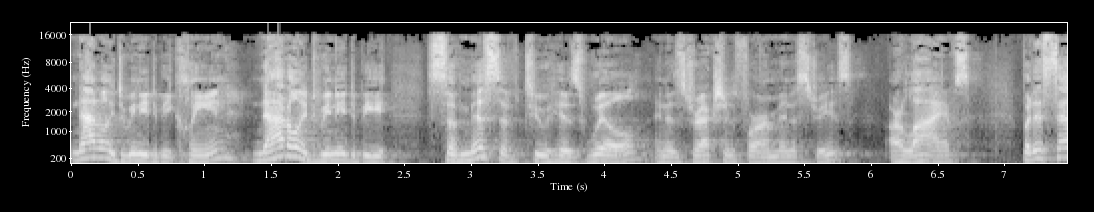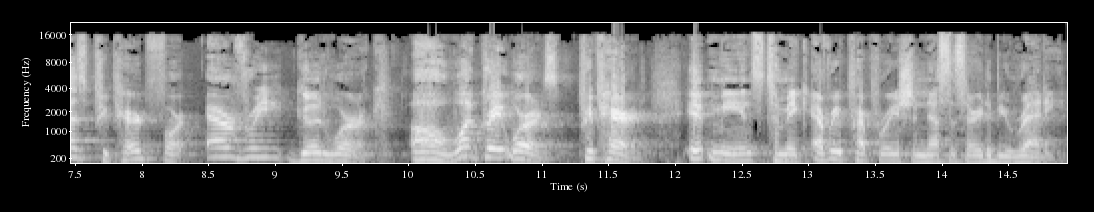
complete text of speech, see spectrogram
not only do we need to be clean, not only do we need to be submissive to his will and his direction for our ministries, our lives, but it says prepared for every good work. Oh, what great words. Prepared. It means to make every preparation necessary to be ready.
